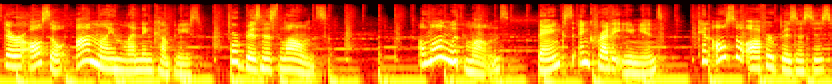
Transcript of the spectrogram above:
there are also online lending companies for business loans. Along with loans, banks and credit unions can also offer businesses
